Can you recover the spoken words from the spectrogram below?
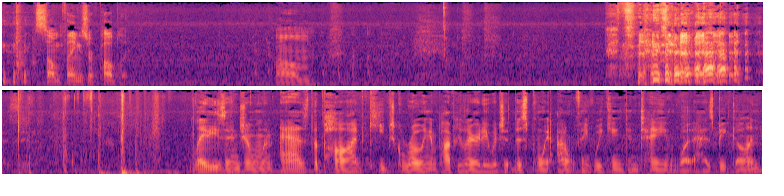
some things are public. Um Ladies and gentlemen, as the pod keeps growing in popularity, which at this point I don't think we can contain what has begun,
